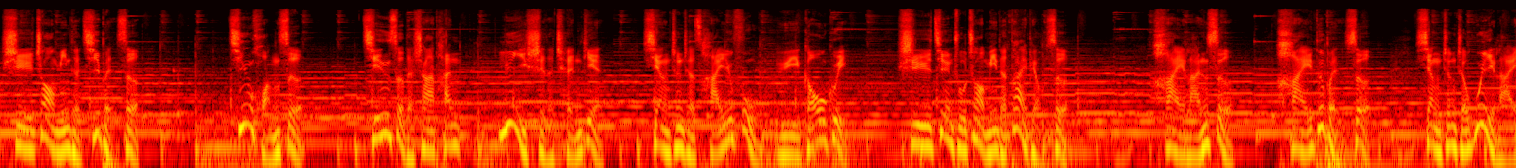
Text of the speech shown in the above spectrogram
是照明的基本色；金黄色，金色的沙滩，历史的沉淀，象征着财富与高贵，是建筑照明的代表色；海蓝色，海的本色，象征着未来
